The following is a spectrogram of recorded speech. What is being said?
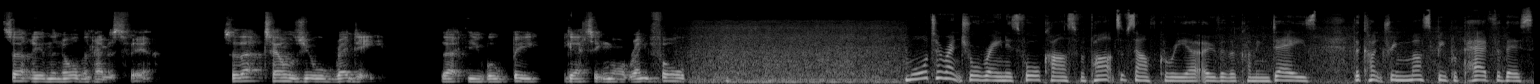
certainly in the Northern Hemisphere. So that tells you already that you will be getting more rainfall. More torrential rain is forecast for parts of South Korea over the coming days. The country must be prepared for this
